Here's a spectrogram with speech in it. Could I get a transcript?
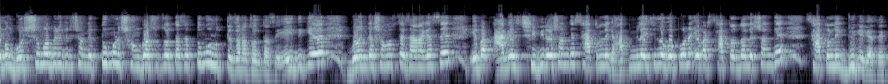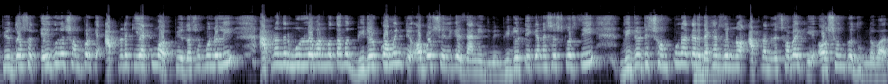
এবং বৈষম্য বিরোধীর সঙ্গে তুমুল সংঘর্ষ চলতেছে, তুমুল উত্তেজনা চলতেছে। এইদিকে গোয়েন্দা সংস্থায় জানা গেছে, এবার আগের শিবিরের সঙ্গে ছাত্রলীগ হাত মিলাইছিল গোপনে, এবার ছাত্র দলের সঙ্গে ছাত্রলীগ ঢুকে গেছে। প্রিয় দর্শক, এইগুলো সম্পর্কে আপনারা কি একমত? প্রিয় দর্শক মন্ডলী আপনাদের মূল্যবান মতামত ভিডিওর কমেন্টে অবশ্যই লিখে জানিয়ে দিবেন। ভিডিওটি এখানে শেষ করছি। ভিডিওটি সম্পূর্ণ আকারে দেখার জন্য আপনাদের সবাইকে অসংখ্য ধন্যবাদ।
